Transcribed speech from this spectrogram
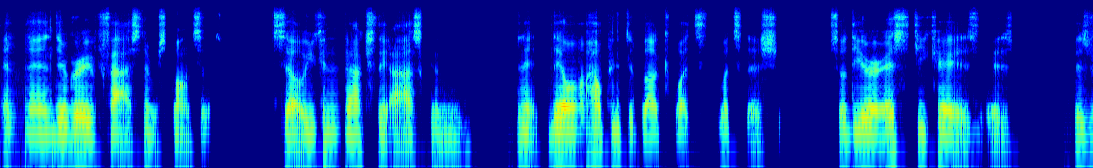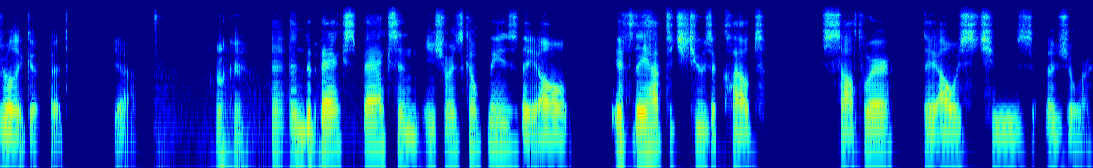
and then they're very fast and responsive. So you can actually ask and, and it, they'll help you debug what's what's the issue. So their SDK is is is really good. Yeah. Okay. And the banks, banks and insurance companies, they all, if they have to choose a cloud software, they always choose Azure.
